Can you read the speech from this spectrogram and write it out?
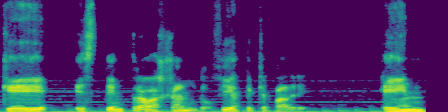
que estén trabajando, fíjate qué padre, en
